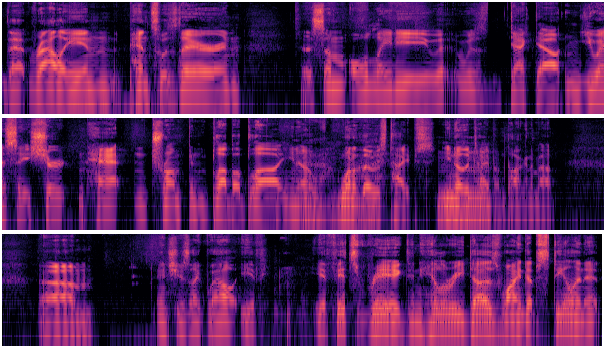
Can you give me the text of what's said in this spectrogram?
that rally and Pence was there and there's some old lady that was decked out in USA shirt and hat and Trump and blah blah blah. You know, one of those types. You know the type I'm talking about. Um, and she's like, "Well, if if it's rigged and Hillary does wind up stealing it."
